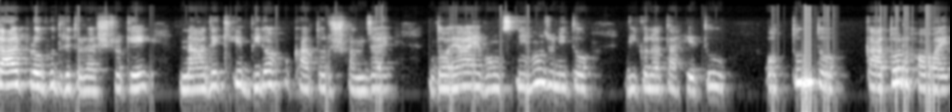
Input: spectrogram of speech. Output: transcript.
তার প্রভু ধৃতরাষ্ট্রকে না দেখে বিরহ কাতর সঞ্জয় দয়া এবং স্নেহজনিত বিকলতা হেতু অত্যন্ত কাতর হওয়ায়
